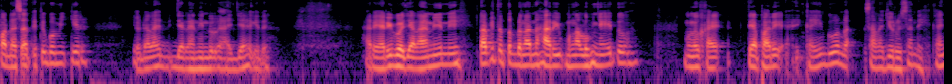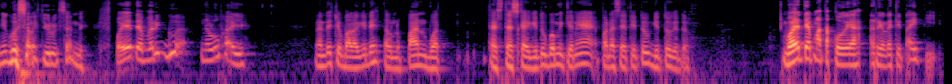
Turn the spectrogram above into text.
Pada saat itu gue mikir ya udahlah jalanin dulu aja gitu hari-hari gue jalanin nih. Tapi tetap dengan hari mengeluhnya itu mengeluh kayak tiap hari kayaknya gue nggak salah jurusan deh. Kayaknya gue salah jurusan deh. Pokoknya tiap hari gue ngeluh aja. Nanti coba lagi deh tahun depan buat tes tes kayak gitu gue mikirnya pada saat itu gitu gitu. Gue tiap mata kuliah related IT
